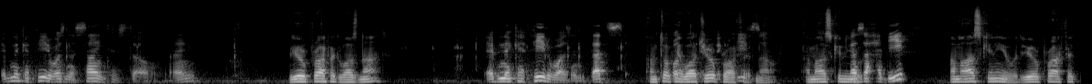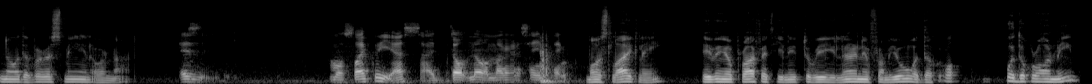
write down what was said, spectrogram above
Ibn Kathir wasn't a scientist though, right? Your prophet was not. Ibn Kathir wasn't. That's I'm talking about your Ibn prophet now. I'm asking you. that's a hadith. I'm asking you. Do your prophet know the verse meaning or not? Is most likely yes. I don't know. I'm not gonna say anything. Most likely, even your prophet, he need to be learning from you what the what the Quran mean.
